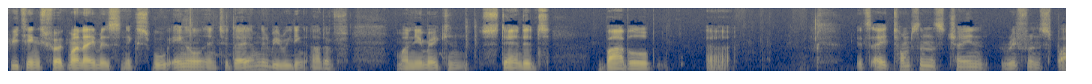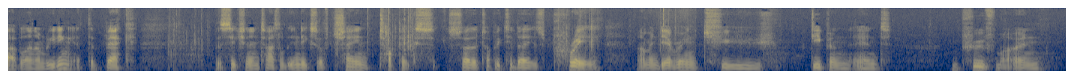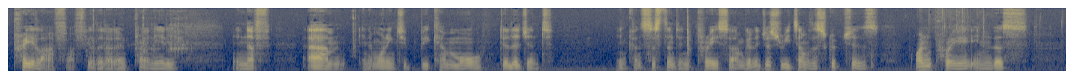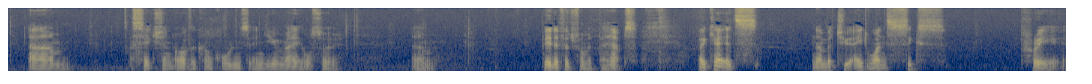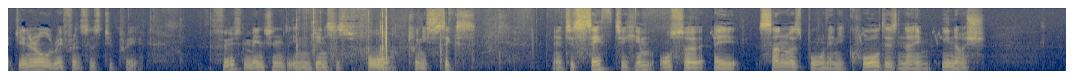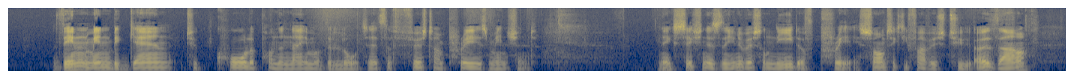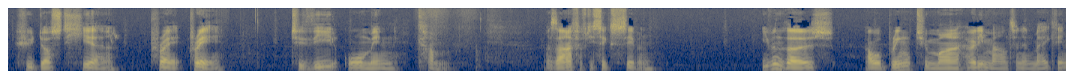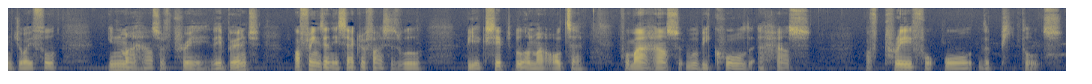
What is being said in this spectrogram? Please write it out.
Greetings, folk. My name is Nick Spool Engel, and today I'm going to be reading out of my New American Standard Bible. Uh, it's a Thompson's Chain Reference Bible, and I'm reading at the back the section entitled Index of Chain Topics. So, the topic today is prayer. I'm endeavoring to deepen and improve my own prayer life. I feel that I don't pray nearly enough, um, and I'm wanting to become more diligent and consistent in prayer. So I'm going to just read some of the scriptures on prayer in this um, section of the concordance, and you may also um, benefit from it, perhaps. Okay, it's number 2816 prayer, general references to prayer. First mentioned in Genesis 4:26, and to Seth to him also a son was born, and he called his name Enosh. Then men began to call upon the name of the Lord. So that's the first time prayer is mentioned. Next section is the universal need of prayer. Psalm 65, verse 2. O thou who dost hear pray, prayer, to thee all men come. Isaiah 56 7 Even those I will bring to my holy mountain and make them joyful in my house of prayer. Their burnt offerings and their sacrifices will be acceptable on my altar, for my house will be called a house of prayer for all the peoples.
